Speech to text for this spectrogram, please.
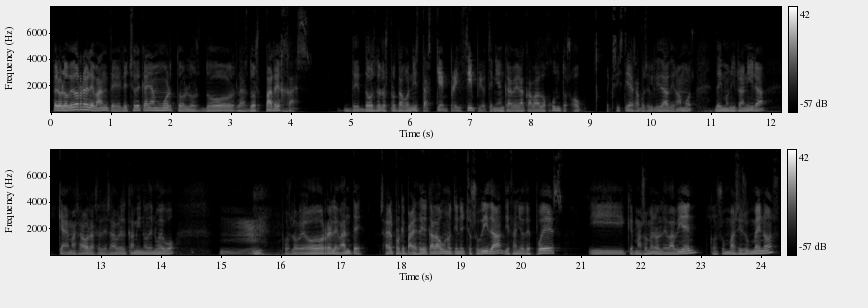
Pero lo veo relevante. El hecho de que hayan muerto los dos, las dos parejas de dos de los protagonistas que en principio tenían que haber acabado juntos, o existía esa posibilidad, digamos, Damon y Ranira, que además ahora se les abre el camino de nuevo, mm, pues lo veo relevante. ¿Sabes? Porque parece que cada uno tiene hecho su vida, diez años después, y que más o menos le va bien, con sus más y sus menos.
